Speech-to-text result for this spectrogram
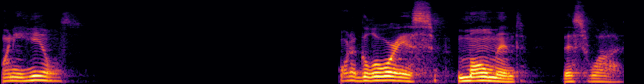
when he heals. What a glorious moment this was.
